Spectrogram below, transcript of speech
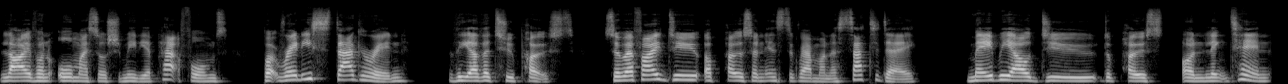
live on all my social media platforms, but really staggering the other two posts. So if I do a post on Instagram on a Saturday, maybe I'll do the post on LinkedIn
